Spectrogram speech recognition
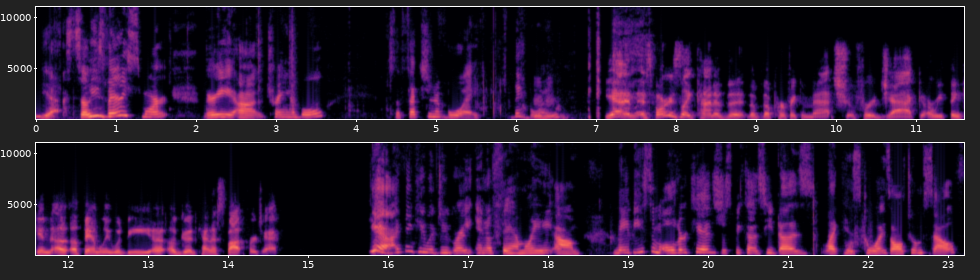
Yeah. So he's very smart, very uh, trainable. He's an affectionate boy, big boy. hmm Yeah, and as far as like kind of the, the the perfect match for Jack, are we thinking a, a family would be a, a good kind of spot for Jack? Yeah, I think he would do great in a family. Um, maybe some older kids, just because he does like his toys all to himself.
